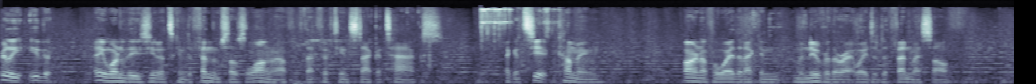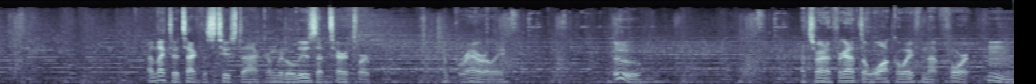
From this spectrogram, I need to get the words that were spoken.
Really, either any one of these units can defend themselves long enough if that 15 stack attacks. I can see it coming far enough away that I can maneuver the right way to defend myself. I'd like to attack this 2 stack. I'm going to lose that territory temporarily. Ooh. That's right, I forgot to walk away from that fort. Hmm.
